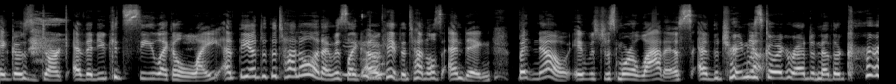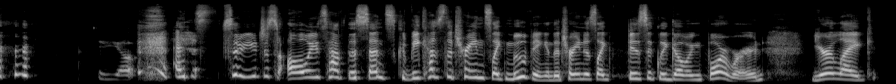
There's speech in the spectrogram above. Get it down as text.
it goes dark and then you could see like a light at the end of the tunnel and i was like Mhm. okay the tunnel's ending but no it was just more lattice and the train was going around another curve Yep. and so you just always have the sense because the train's like moving and the train is like physically going forward you're like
